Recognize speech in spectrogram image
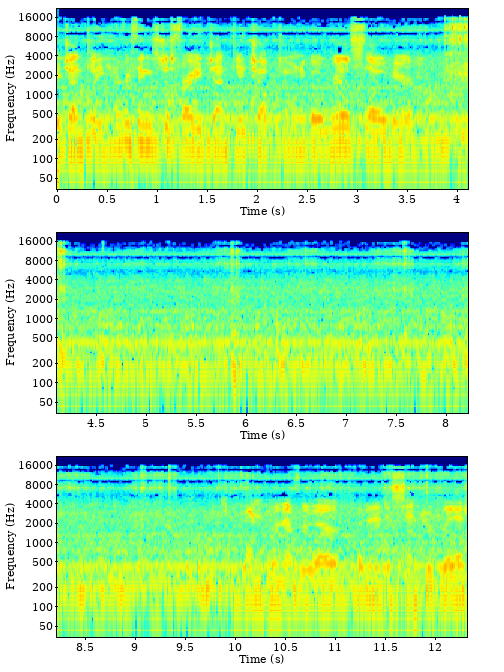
very gently. Everything's just very gently chopped. I want to go real slow here. Just wandering everywhere. Probably need to center drill it.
